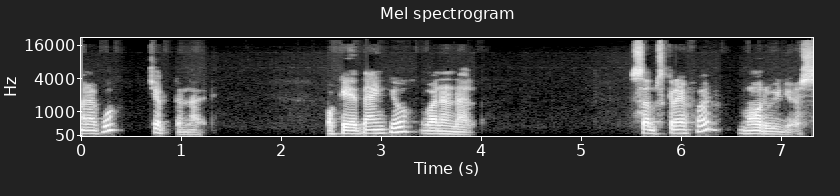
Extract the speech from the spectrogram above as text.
మనకు చెప్తున్నది. Okay thank you one and all subscribe for more videos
